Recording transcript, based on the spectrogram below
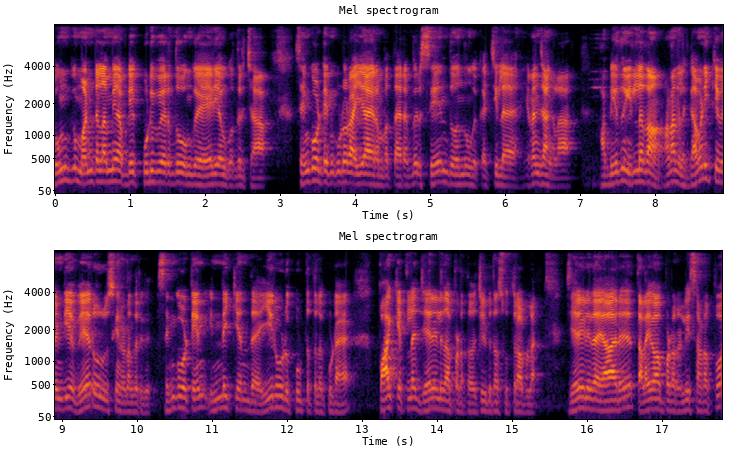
கொங்கு மண்டலமே அப்படியே குடிபெயர்ந்து உங்கள் ஏரியாவுக்கு வந்துருச்சா? செங்கோட்டையன் கூட ஒரு ஐயாயிரம் பத்தாயிரம் பேர் சேர்ந்து வந்து உங்கள் கட்சியில் இணைஞ்சாங்களா? அப்படி எதுவும் இல்லை தான். ஆனால் அதில் கவனிக்க வேண்டிய வேறொரு விஷயம் நடந்திருக்கு. செங்கோட்டையன் இன்னைக்கு அந்த ஈரோடு கூட்டத்தில் கூட பாக்கெட்டில் ஜெயலலிதா படத்தை வச்சுக்கிட்டு தான் சுற்றுறாப்புல ஜெயலலிதா யார்? தலைவா படம் ரிலீஸ் ஆனப்போ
